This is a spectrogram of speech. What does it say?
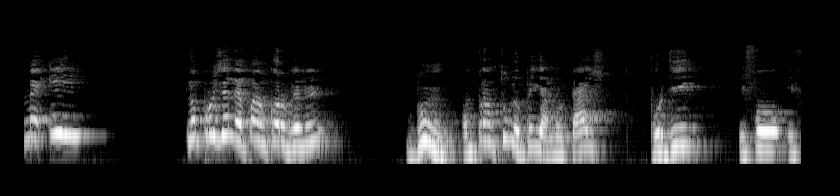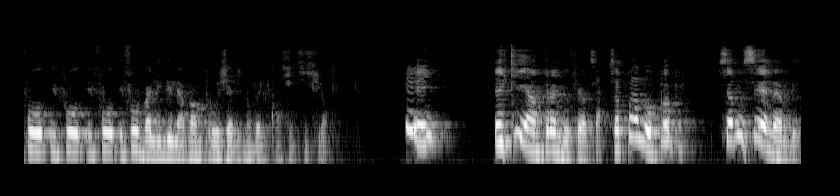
Mais le projet n'est pas encore venu. Boum, on prend tout le pays en otage pour dire il faut, il faut, il faut, il faut, il faut valider l'avant-projet de nouvelle constitution. Et, et qui est en train de faire ça? Ce n'est pas le peuple, c'est le CNRD.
